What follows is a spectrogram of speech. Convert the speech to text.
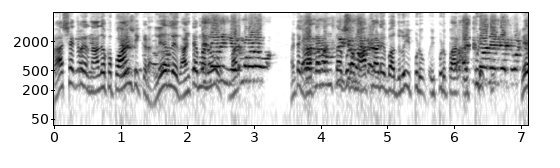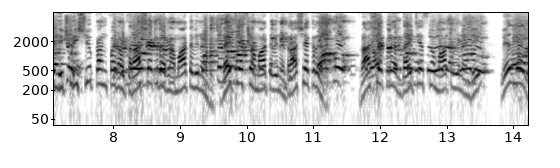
రాజశేఖర్ గారు నాదొక పాయింట్ ఇక్కడ. లేదు లేదు. అంటే మనం అంటే సార్, గతం మనం అంతా విషయం కూడా మాట్లాడే. బదులు ఇప్పుడు ఇప్పుడు ఇప్పుడు లేదు ఇప్పుడు ఇష్యూ కన్ఫైన్ అవుతారు చంద్రబాబు రాజశేఖర్ గారు నా మాట వినండి. స్పష్టంగా దయచేసి నా మాట. వినండి. రాజశేఖర్ గారు. రాజశేఖర్ గారు దయచేసి నా మాట వినండి. లేదు లేదు.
